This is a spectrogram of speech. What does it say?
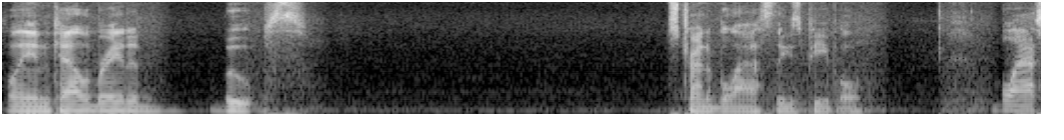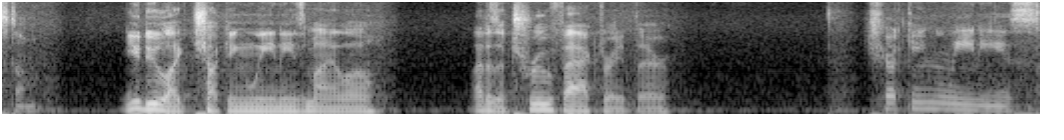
Playing calibrated boops. Just trying to blast these people. Blast them. You do like chucking weenies, Milo. That is a true fact right there. Chucking weenies.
